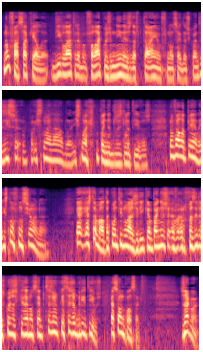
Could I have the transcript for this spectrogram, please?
não faça aquela de ir lá falar com as meninas da Triumph, não sei das quantas. Isso, isso não é nada. Isto não é campanha de legislativas. Não vale a pena. Isso não funciona. É, esta malta continua a gerir campanhas, a refazer as coisas que fizeram sempre. Sejam, sejam criativos. É só um conselho. Já agora,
